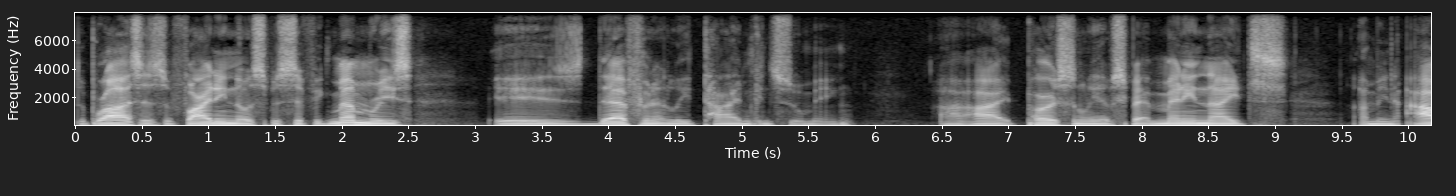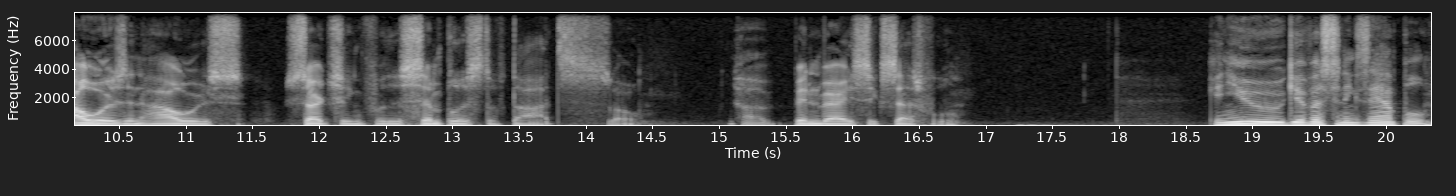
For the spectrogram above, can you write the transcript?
The process of finding those specific memories is definitely time consuming. I, personally have spent many nights, I mean hours and hours, searching for the simplest of thoughts. So, I've been very successful. Can you give us an example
